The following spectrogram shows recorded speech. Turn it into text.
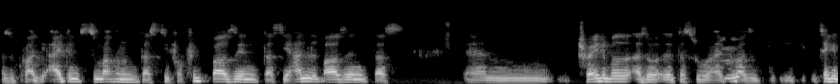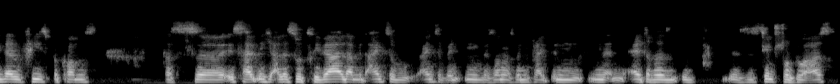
Also quasi Items zu machen, dass die verfügbar sind, dass sie handelbar sind, dass ähm, tradable, also äh, dass du halt mhm. quasi die Secondary Fees bekommst. Das äh, ist halt nicht alles so trivial damit einzu, einzubinden, besonders wenn du vielleicht in, in eine ältere Systemstruktur hast.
